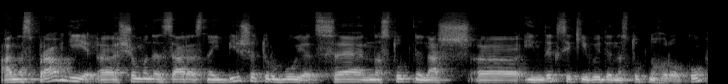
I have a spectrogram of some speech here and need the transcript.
А насправді, е, що мене зараз найбільше турбує, це наступний наш е, індекс, який вийде наступного року.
